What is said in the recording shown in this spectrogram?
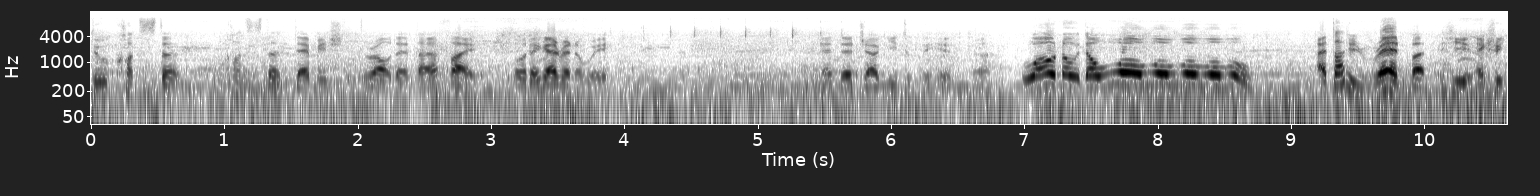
do consistent consistent damage throughout the entire fight. Oh, that guy ran away. And the Jaggi took the hit. Uh, whoa, no, no, whoa, whoa, whoa, whoa, whoa. I thought he ran, but he actually...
